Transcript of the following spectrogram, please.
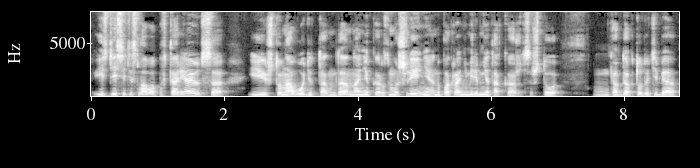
И здесь эти слова повторяются, и что наводит там, да, на некое размышление, ну, по крайней мере, мне так кажется, что когда кто-то тебя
